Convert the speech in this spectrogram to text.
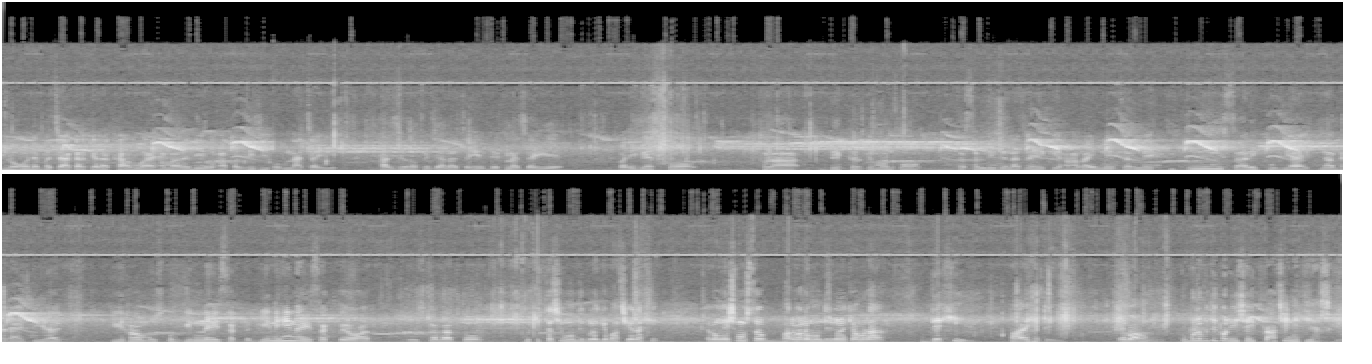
लोगों ने बचा करके रखा हुआ है। हमारे लिए वहाँ पर विज़िट घूमना चाहिए। हर जगह पे जाना चाहिए, देखना चाहिए। परिवेश को थोड़ा देख करके मन को तसल्ली देना चाहिए कि हाँ भाई नेचर में इतनी सारी खूबियाँ इतना वैरायटी है कि हम उसको गिन नहीं सकते गिन ही नहीं सकते और उसके बाद तो ঐতিহাসিক মন্দিরগুলোকে বাঁচিয়ে রাখি এবং এই সমস্ত ভালো ভালো মন্দিরগুলোকে আমরা দেখি পায়ে হেঁটে এবং উপলব্ধি করি সেই প্রাচীন ইতিহাসকে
